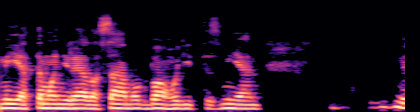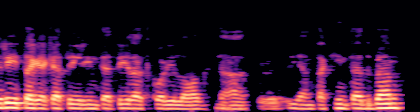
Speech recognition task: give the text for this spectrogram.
mélyedtem annyira el a számokban, hogy itt ez milyen rétegeket érintett életkorilag, tehát ilyen tekintetben,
